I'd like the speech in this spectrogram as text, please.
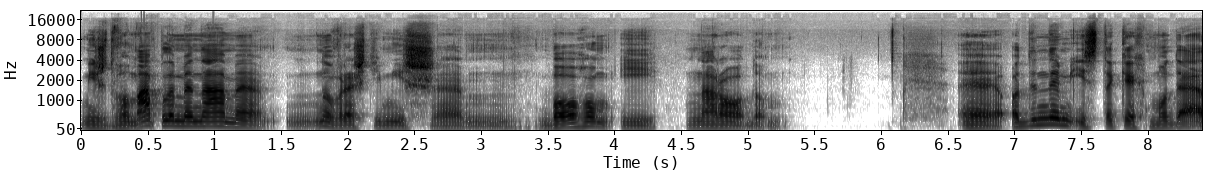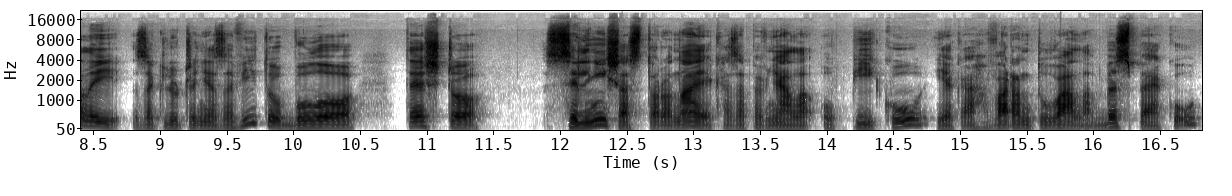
між двома племенами, ну, врешті, між ем, Богом і народом. Е, одним із таких моделей заключення завіту було те, що сильніша сторона, яка запевняла опіку, яка гарантувала безпеку,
